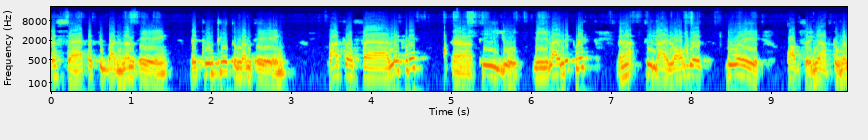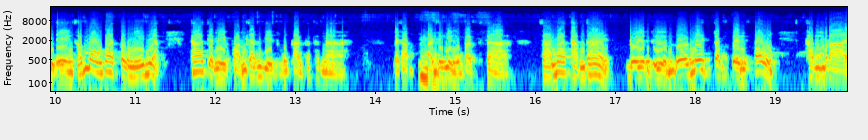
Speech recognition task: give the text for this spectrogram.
กระแสปัจจุบันนั่นเอง ในพื้นที่ตรงนั้นเองร้านกาแฟเล็กๆอ่าที่อยู่มีรายเล็กๆนะฮะที่รายล้อมด้วยด้วยความสวยงามตรงนั้นเองเขามองว่าตรงนี้เนี่ย ถ้าจะมีความยั่งยืนของการพัฒนานะครับอืมอันยั่งยืนของการพัฒนา สามารถทำได้โดยอื่นๆ โดยไม่จำเป็นต้องทำลาย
